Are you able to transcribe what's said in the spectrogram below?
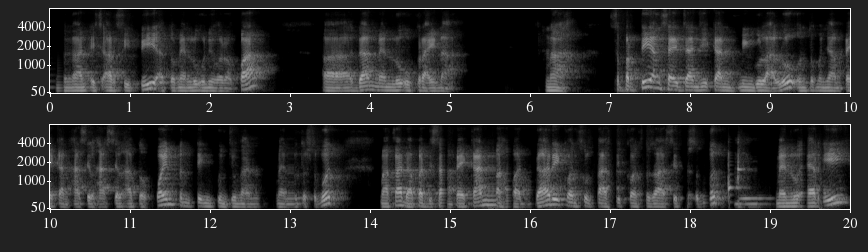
dengan HRVP atau Menlu Uni Eropa eh, dan Menlu Ukraina. Nah, seperti yang saya janjikan minggu lalu untuk menyampaikan hasil-hasil atau poin penting kunjungan Menlu tersebut, maka dapat disampaikan bahwa dari konsultasi-konsultasi tersebut, Menlu RI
